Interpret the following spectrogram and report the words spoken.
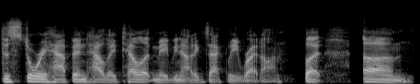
this story happened. How they tell it, maybe not exactly right on, but um,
